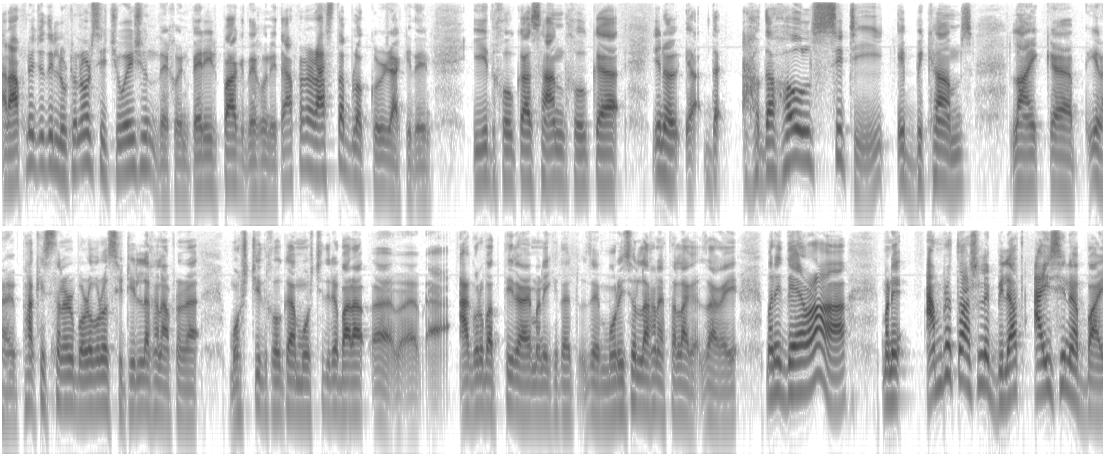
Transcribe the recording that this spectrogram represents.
আর আপনি যদি লুটানোর সিচুয়েশন দেখুন পেরির পাক দেখুন, এটা আপনারা রাস্তা ব্লক করে রাখি দেন। ঈদ হৌকা সান্দ হৌকা you know the whole city it becomes like you know পাকিস্তানের বড় বড় সিটির লাখান আপনারা মসজিদ হৌকা মসজিদের বারা আগরবাতি রায় মানে কি যে মরিচুল লাখান একটা জায়গায় মানে দেওয়া মানে আমরা তো আসলে বিলাত আইসি না বাই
